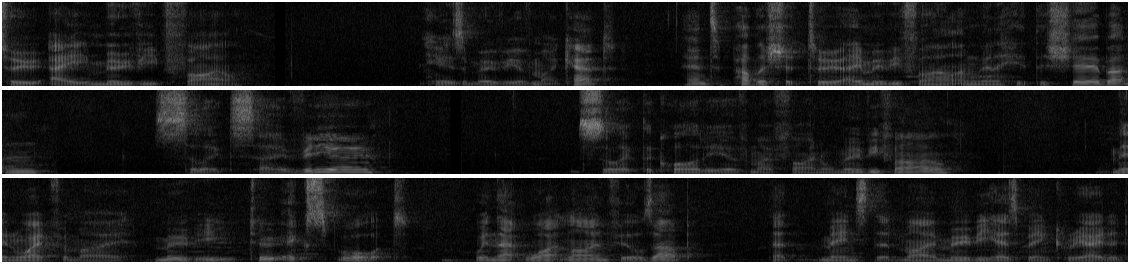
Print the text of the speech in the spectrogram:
to a movie file. Here's a movie of my cat and to publish it to a movie file I'm going to hit the share button, select save video, select the quality of my final movie file then wait for my movie to export. When that white line fills up, that means that my movie has been created.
